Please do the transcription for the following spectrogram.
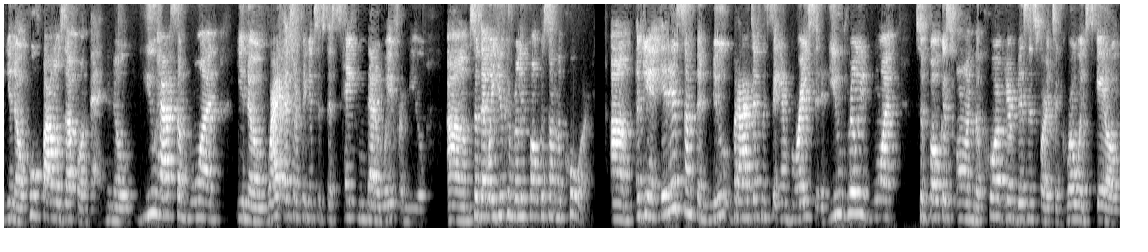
you know, who follows up on that? You know, you have someone, you know, right at your fingertips that's taking that away from you. Um, so that way you can really focus on the core. Um, again, it is something new, but I definitely say embrace it. If you really want to focus on the core of your business for it to grow and scale,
